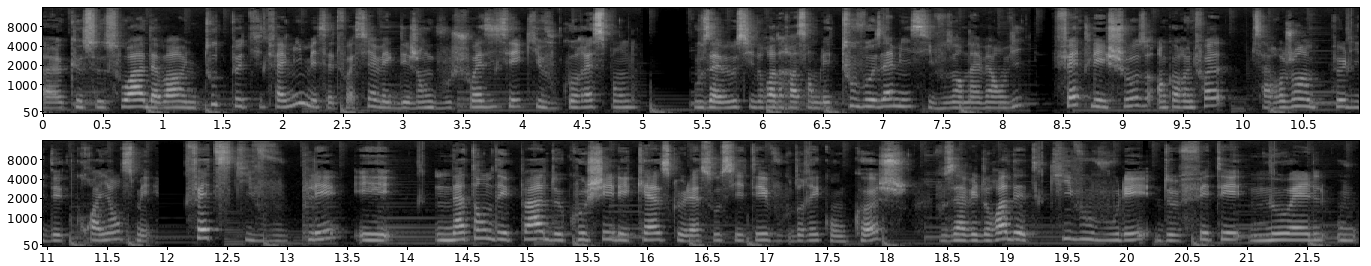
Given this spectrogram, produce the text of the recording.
Euh, que ce soit d'avoir une toute petite famille, mais cette fois-ci avec des gens que vous choisissez, qui vous correspondent. Vous avez aussi le droit de rassembler tous vos amis si vous en avez envie. Faites les choses, encore une fois, ça rejoint un peu l'idée de croyance, mais faites ce qui vous plaît et n'attendez pas de cocher les cases que la société voudrait qu'on coche. Vous avez le droit d'être qui vous voulez, de fêter Noël ou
